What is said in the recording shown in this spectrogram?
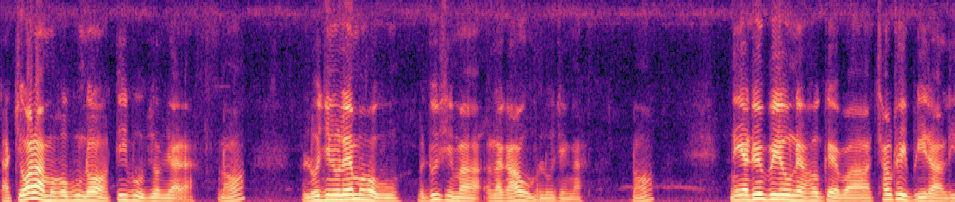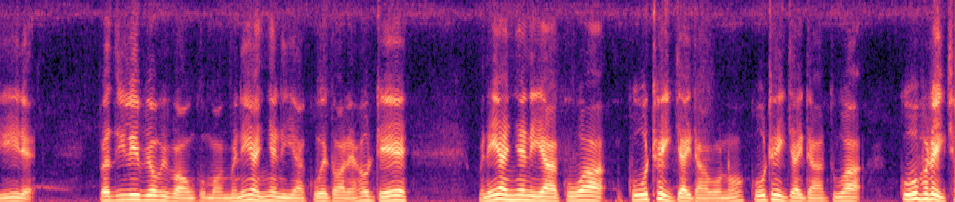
ဒါကြောတာမဟုတ်ဘူးနော်တီးဖို့ပြောပြတာနော်လိုချင်လို့လည်းမဟုတ်ဘူးဘသူရှိမှအလကားကိုမလိုချင်တာနော်နေရာတွင်းပေးအောင်နဲ့ဟုတ်ကဲ့ပါ6ထိပ်ပေးတာလေတဲ့ပတ်သီးလေးပြောပြပါအောင်ကိုမမနေ့ကညက်နေရကွဲသွားတယ်ဟုတ်တယ် နေ့ကညနေကကိုကကိုးထိတ်ကြိုက်တာပေါ့နော်ကိုးထိတ်ကြိုက်တာ तू ကကိုးဖရိတ်ချ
